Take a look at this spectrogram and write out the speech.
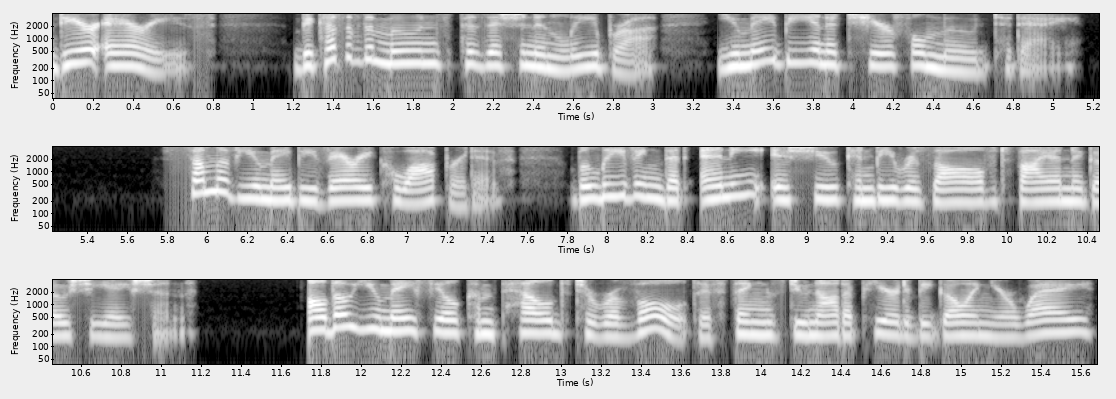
Dear Aries, because of the moon's position in Libra, you may be in a cheerful mood today. Some of you may be very cooperative, believing that any issue can be resolved via negotiation. Although you may feel compelled to revolt if things do not appear to be going your way,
